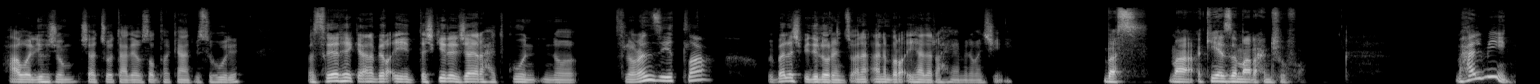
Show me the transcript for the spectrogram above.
حاول يهجم شات shoot عليه وصدها كانت بسهولة. بس غير هيك أنا برأيي التشكيلة الجاي راح تكون إنه فلورنزي يطلع ويبلش بدي لورينزو. أنا أنا برأيي هذا راح يعمله مانشيني. بس مع كيزا ما راح نشوفه. محل مين؟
